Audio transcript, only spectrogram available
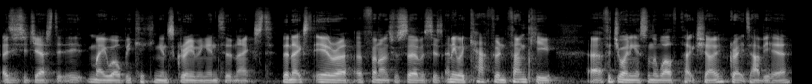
as you suggest it, it may well be kicking and screaming into the next the next era of financial services. Anyway catherine thank you uh, for joining us on the wealth tech show. Great to have you here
